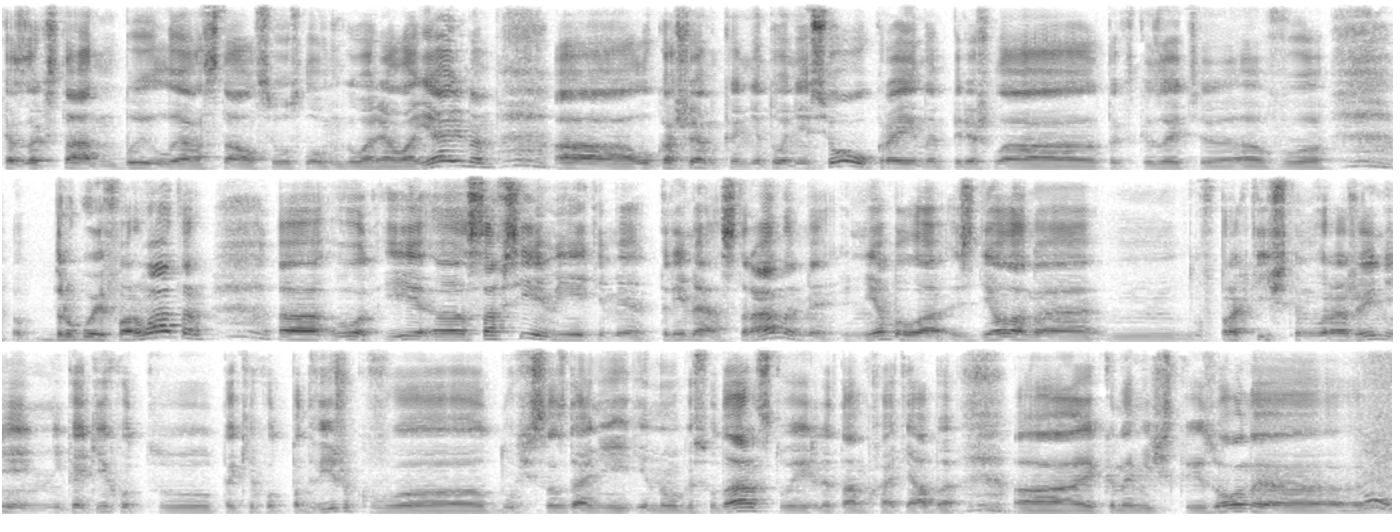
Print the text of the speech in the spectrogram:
Казахстан был остался, условно говоря, лояльным, а Лукашенко не то не все, Украина перешла, так сказать, э, в другой фарватер, э, вот, и э, со всеми этими тремя странами не было сделано в практическом выражении никаких вот таких вот подвижек в духе создания единого государства или там хотя бы экономической зоны. Ну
